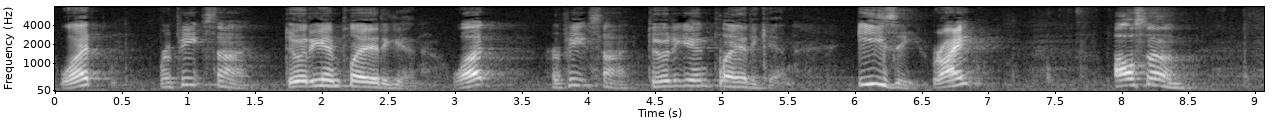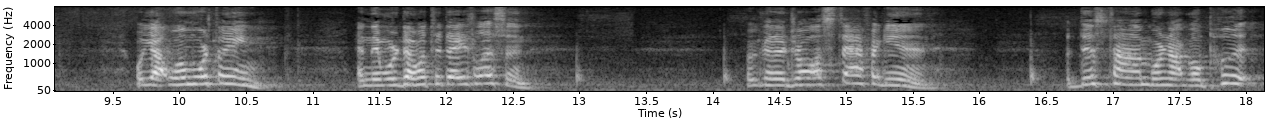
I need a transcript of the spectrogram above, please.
What? Repeat sign. Do it again, play it again. What? Repeat sign. Do it again, play it again. Easy, right? Awesome. We got one more thing, and then we're done with today's lesson. We're going to draw a staff again. But this time, we're not going to put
